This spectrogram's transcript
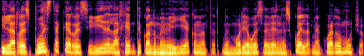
Y la respuesta que recibí de la gente cuando me veía con la memoria USB en la escuela, me acuerdo mucho,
